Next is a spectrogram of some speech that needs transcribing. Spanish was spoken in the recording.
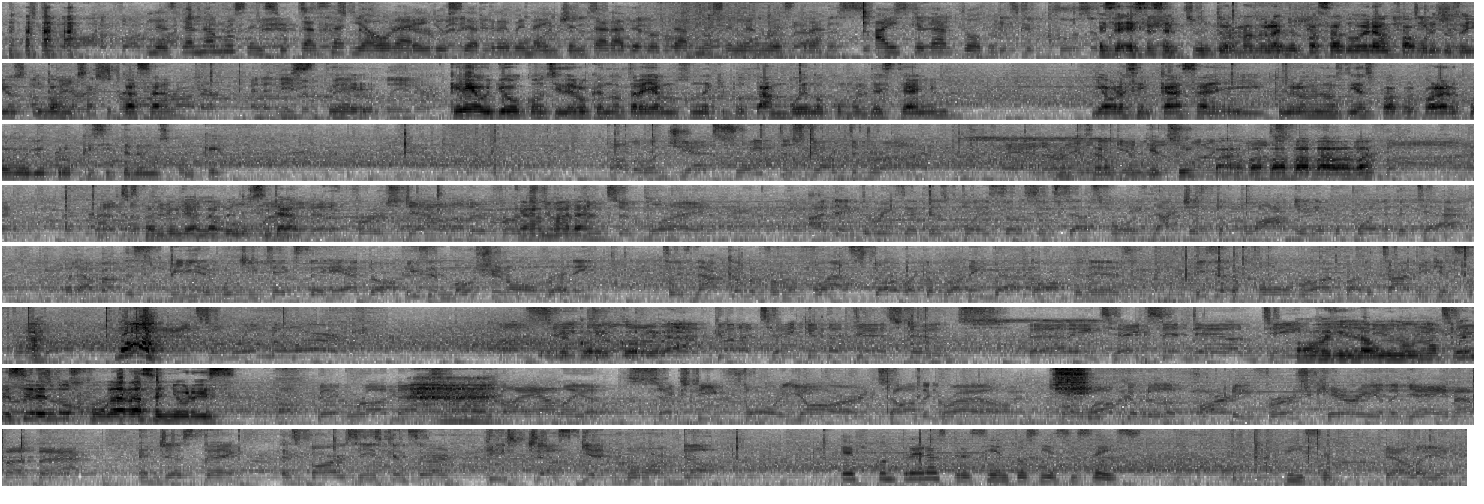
Les ganamos en su casa y ahora ellos se atreven a intentar a derrotarnos en la nuestra. Hay que dar todo. Ese, ese es el punto, hermano. El año pasado eran favoritos ellos, íbamos a su casa. Este, creo yo, considero que no traíamos un equipo tan bueno como el de este año y ahora es en casa y tuvieron menos días para preparar el juego, yo creo que sí tenemos con qué. Empezaron con jet sweep, va, va, va, va, va, va, va. Apostándole a la velocidad. Cámara. I think the reason this play is so successful is not just the blocking at the point of attack, but how about the speed at which he takes the handoff? He's in motion already, So he's not coming from a flat start like a running back often is. He's in a full run by the time he gets the football. ¡No! And some room to work. Corre, corre, corre. Oye, en la 1, no puede ser en dos jugadas, señores. Carry of the game. How about that? And just think, as far as he's concerned, he's just getting warmed up. F. Contreras 316. Dice.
